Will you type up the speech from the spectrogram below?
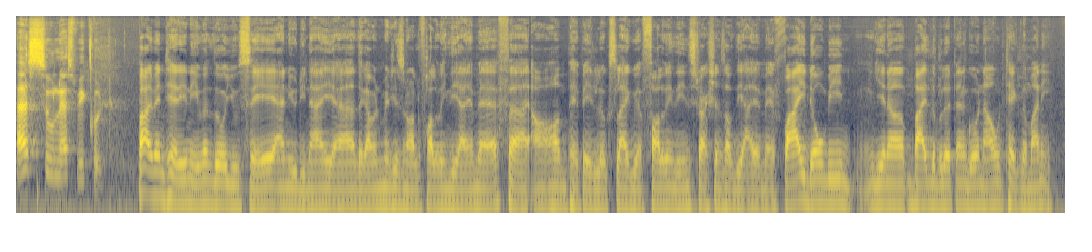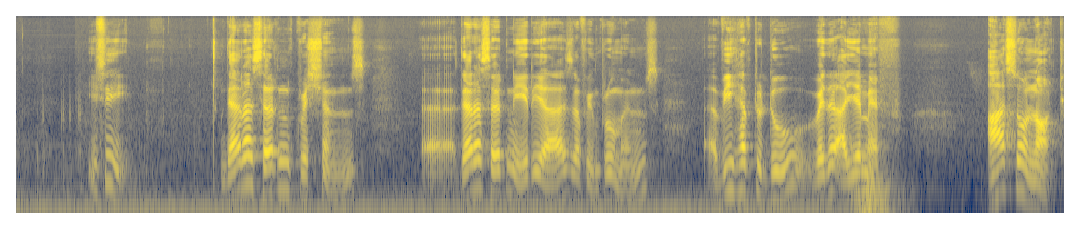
as soon as we could. Parliamentarian, even though you say and you deny uh, the government is not following the IMF, uh, on paper it looks like we are following the instructions of the IMF. Why don't we, you know, bite the bullet and go now take the money? You see, there are certain questions, uh, there are certain areas of improvements uh, we have to do whether IMF asks or not.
